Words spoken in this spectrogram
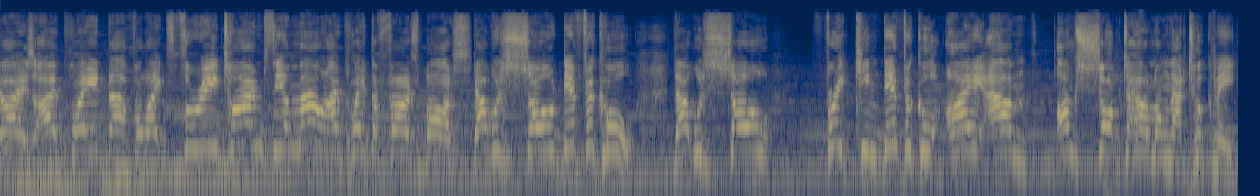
Guys, I played that for like three times the amount I played the first boss. That was so difficult. That was so freaking difficult. I am, I'm shocked at how long that took me.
